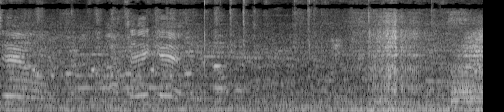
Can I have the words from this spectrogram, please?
592. I'll take it.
